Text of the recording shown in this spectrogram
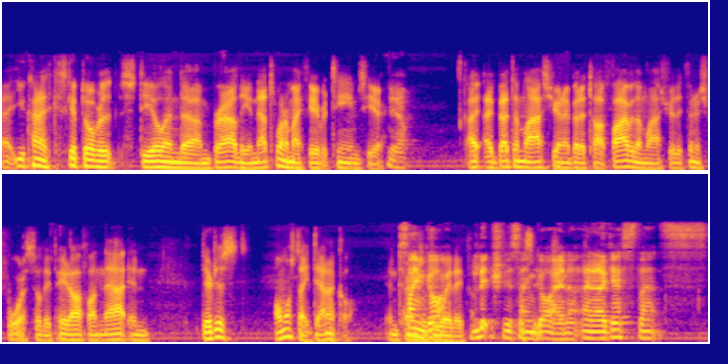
uh, you kind of skipped over Steele and um, Bradley, and that's one of my favorite teams here. Yeah. I, I bet them last year, and I bet a top five of them last year. They finished fourth, so they paid off on that. And they're just almost identical in terms same of guy, the way they play. literally the same guy, and, and I guess that's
